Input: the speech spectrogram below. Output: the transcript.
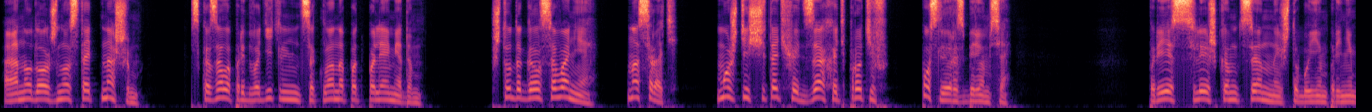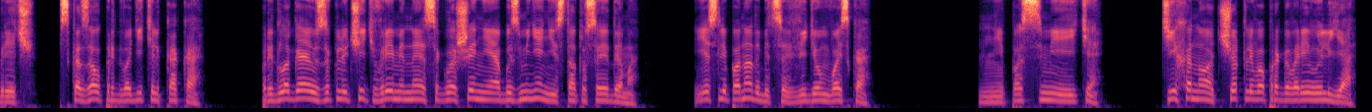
оно должно стать нашим, сказала предводительница клана под Полиомедом. Что до голосования, насрать. Можете считать хоть за, хоть против, после разберемся. Пресс слишком ценный, чтобы им пренебречь, сказал предводитель КК. Предлагаю заключить временное соглашение об изменении статуса Эдема. Если понадобится, введем войска». «Не посмейте!» Тихо, но отчетливо проговорил Илья.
